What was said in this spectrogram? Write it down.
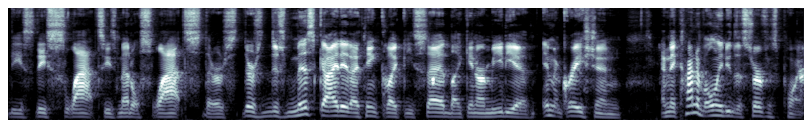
these these slats, these metal slats. There's there's this misguided. I think, like you said, like in our media, immigration and they kind of only do the surface point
